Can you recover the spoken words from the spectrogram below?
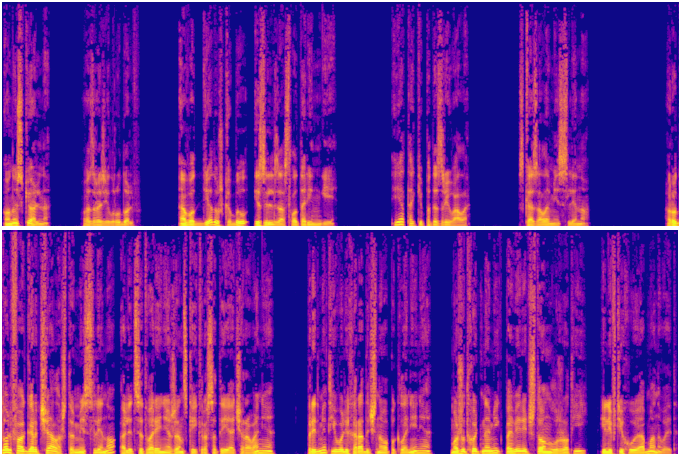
«Он из Кёльна», — возразил Рудольф. А вот дедушка был из Эльзас-Лотарингии. Я так и подозревала, — сказала мисс Лено. Рудольфа огорчало, что мисс Лено, олицетворение женской красоты и очарования, предмет его лихорадочного поклонения, может хоть на миг поверить, что он лжет ей или втихую обманывает.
